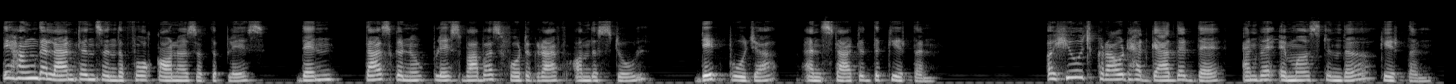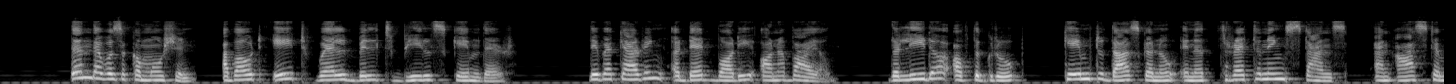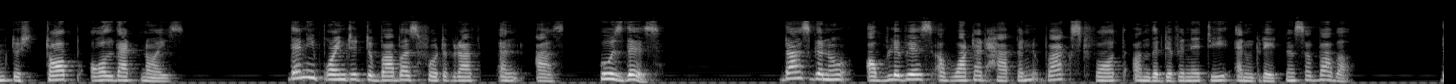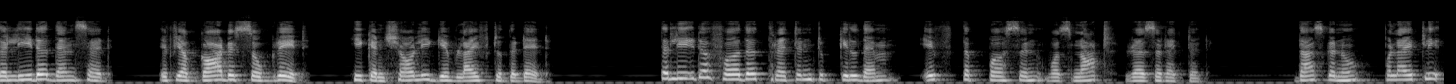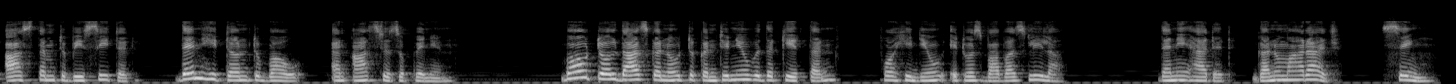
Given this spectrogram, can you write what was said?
They hung the lanterns in the four corners of the place. Then Das Ganu placed Baba's photograph on the stool, did puja, and started the kirtan. A huge crowd had gathered there and were immersed in the kirtan. Then there was a commotion. About eight well built bheels came there. They were carrying a dead body on a bier. The leader of the group came to Das Ganu in a threatening stance and asked him to stop all that noise. Then he pointed to Baba's photograph and asked, Who is this? Das Ganu, oblivious of what had happened, waxed forth on the divinity and greatness of Baba. The leader then said, if your God is so great, he can surely give life to the dead. The leader further threatened to kill them if the person was not resurrected. Das Ganu politely asked them to be seated. Then he turned to Bhau and asked his opinion. Bhau told Das Ganu to continue with the kirtan, for he knew it was Baba's Leela. Then he added, Ganu Maharaj, sing,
